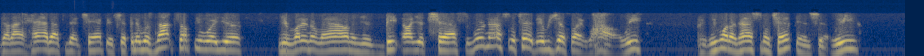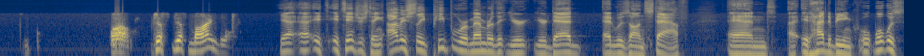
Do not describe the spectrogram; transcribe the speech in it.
that I had after that championship. And it was not something where you're you're running around and you're beating on your chest. We're national champions. It was just like, wow, we we won a national championship. We wow, just just mind blowing. Yeah, uh, it's it's interesting. Obviously, people remember that your your dad Ed was on staff, and uh, it had to be. Inc- what was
